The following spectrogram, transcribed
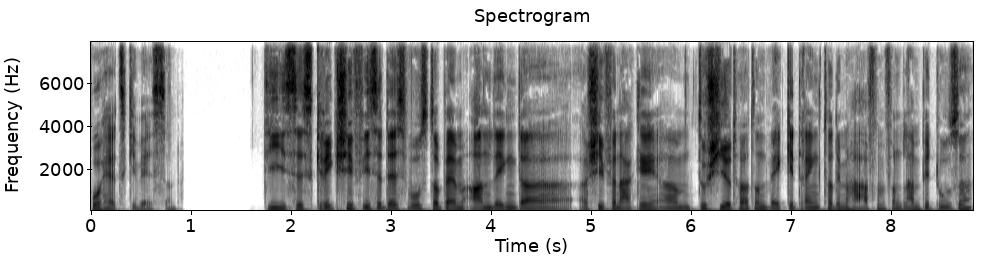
Hoheitsgewässern. Dieses Kriegsschiff ist ja das, wo es da beim Anlegen der Schiffernackel ähm, duschiert hat und weggedrängt hat im Hafen von Lampedusa.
